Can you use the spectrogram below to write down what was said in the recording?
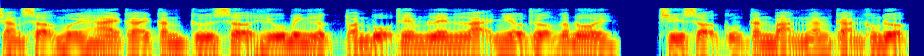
chẳng sợ 12 cái căn cứ sở hữu binh lực toàn bộ thêm lên lại nhiều thượng gấp đôi, chỉ sợ cũng căn bản ngăn cản không được.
